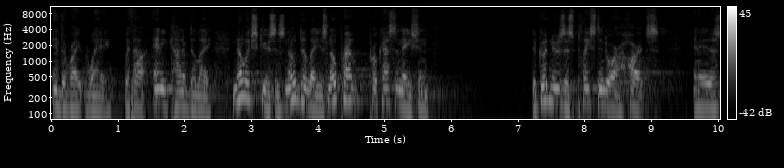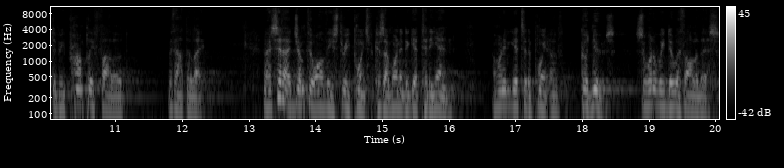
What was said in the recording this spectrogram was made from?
in the right way without any kind of delay. No excuses, no delays, no pro- procrastination. The good news is placed into our hearts and it is to be promptly followed without delay. And I said I'd jump through all these three points because I wanted to get to the end. I wanted to get to the point of good news. So what do we do with all of this?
